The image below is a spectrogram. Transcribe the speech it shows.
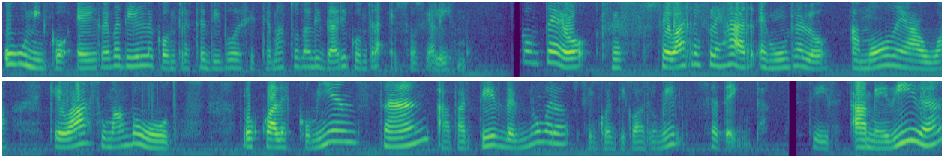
único e irrepetible contra este tipo de sistemas totalitarios y contra el socialismo conteo se va a reflejar en un reloj a modo de agua que va sumando votos, los cuales comienzan a partir del número 54.070. A medida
